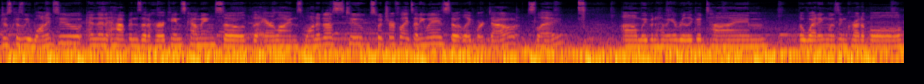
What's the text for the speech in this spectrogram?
just because we wanted to and then it happens that a hurricane's coming so the airlines wanted us to switch our flights anyways so it like worked out. Slay um, we've been having a really good time. The wedding was incredible.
